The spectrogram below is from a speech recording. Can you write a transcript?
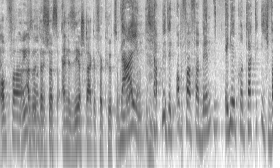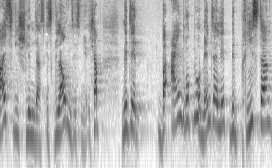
Opfer, also dass das eine sehr starke Verkürzung ist. Nein, ich habe mit den Opferverbänden enge Kontakte. Ich weiß, wie schlimm das ist ist. Glauben Sie es mir. Ich habe mit den beeindruckenden Momente erlebt mit Priestern,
